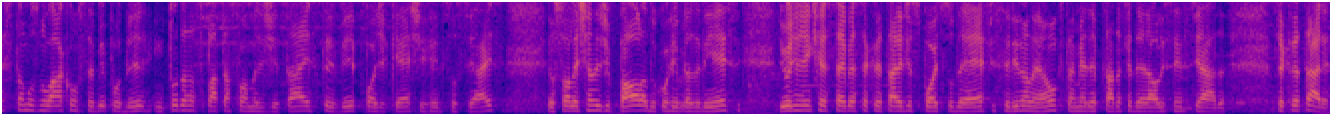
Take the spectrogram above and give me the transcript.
estamos no ar com o CB Poder em todas as plataformas digitais, TV, podcast e redes sociais. Eu sou Alexandre de Paula, do Correio Brasiliense, e hoje a gente recebe a secretária de Esportes do DF, Serina Leão, que também é deputada federal licenciada. Secretária,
